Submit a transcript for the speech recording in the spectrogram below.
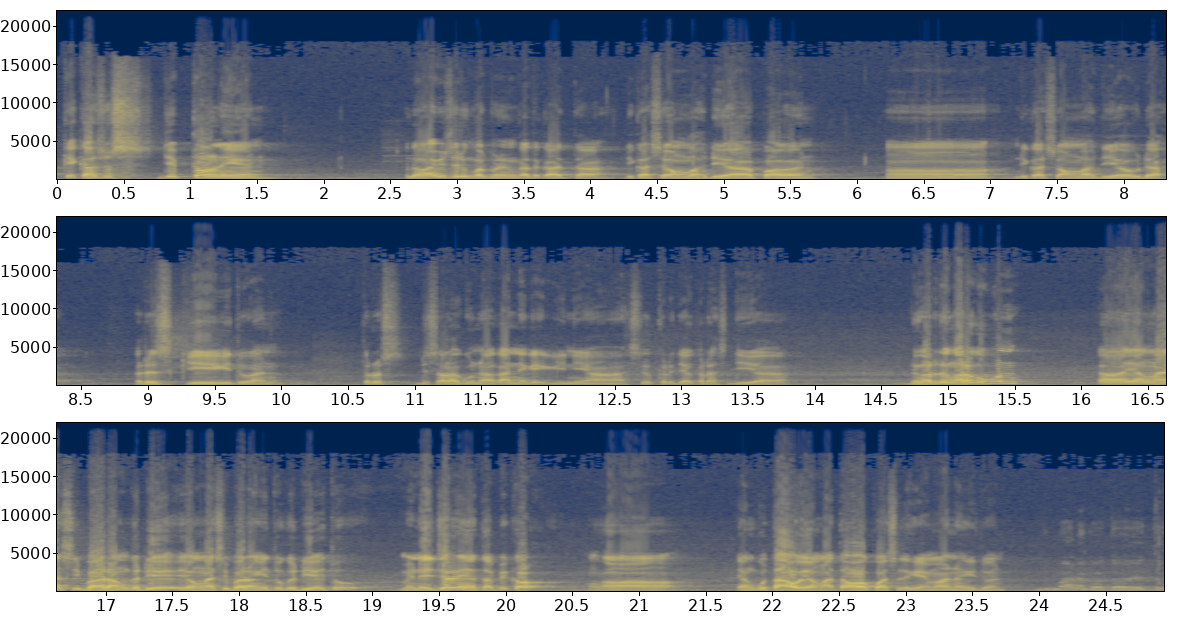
Kayak kasus Jeptol nih kan. Udah nggak bisa diungkapkan dengan kata-kata. Dikasih Allah dia apa kan? Eh, dikasih Allah dia udah rezeki gitu kan. Terus disalahgunakannya kayak gini ya hasil kerja keras dia. Dengar-dengar aku pun eh, yang ngasih barang ke dia, yang ngasih barang itu ke dia itu manajernya. Tapi kalau nge- yang ku tahu, yang nggak tahu aku asli kayak mana gitu kan. Di mana kau tahu itu?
